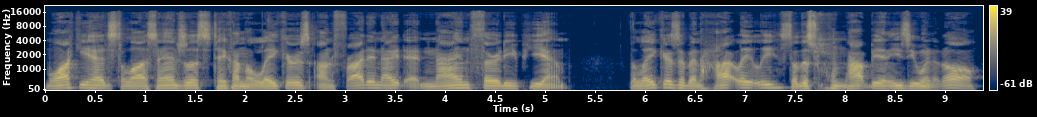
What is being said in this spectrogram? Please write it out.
Milwaukee heads to Los Angeles to take on the Lakers on Friday night at 9:30 p.m. The Lakers have been hot lately, so this will not be an easy win at all.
